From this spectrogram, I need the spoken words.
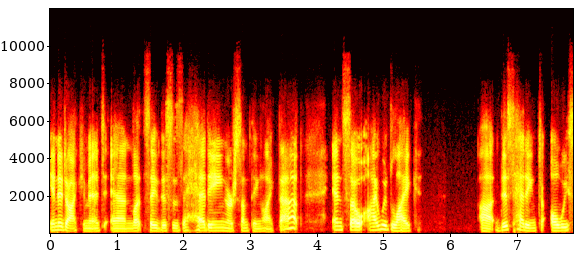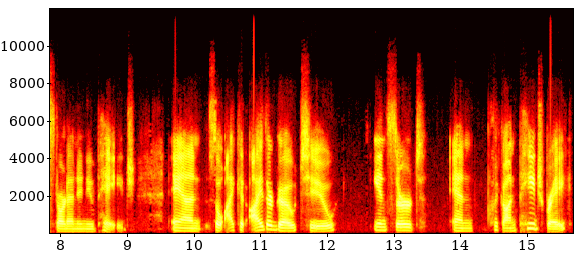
in a document and let's say this is a heading or something like that. And so I would like uh, this heading to always start on a new page. And so I could either go to insert and click on page break,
